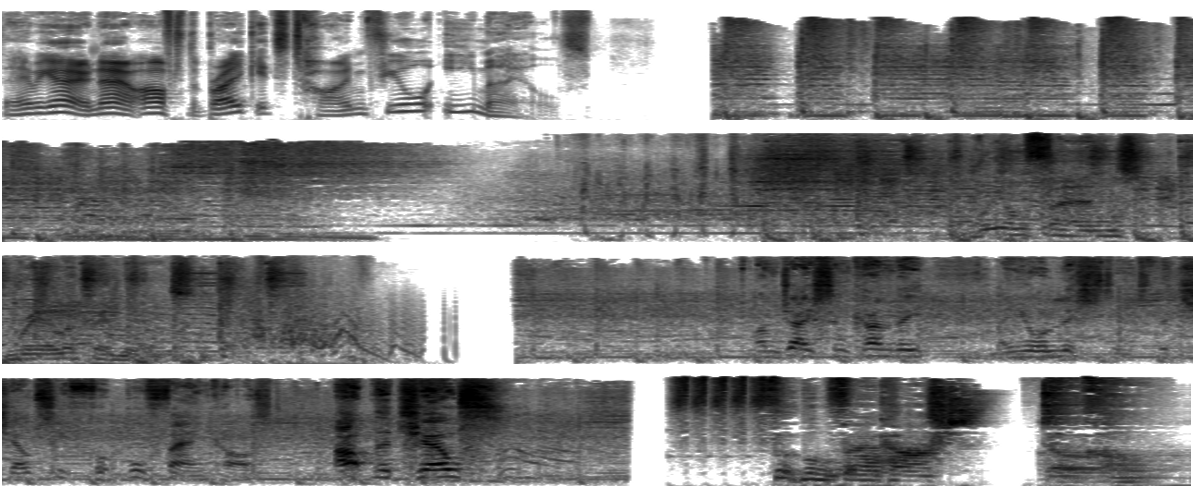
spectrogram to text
There we go. Now, after the break, it's time for your emails. Real fans, real opinions. I'm Jason Cundy, and you're listening to the Chelsea Football Fancast. Up the Chelsea! Football Footballfancast.com.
